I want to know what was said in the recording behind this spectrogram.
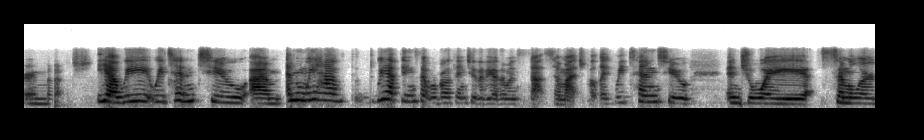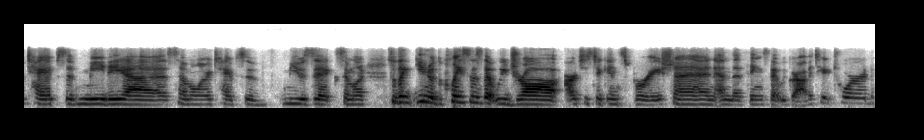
very much. Yeah, we we tend to. Um, I mean, we have we have things that we're both into that the other ones not so much, but like we tend to enjoy similar types of media, similar types of music, similar. So like you know the places that we draw artistic inspiration and the things that we gravitate toward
